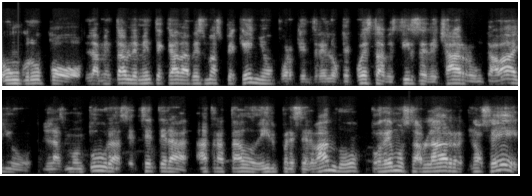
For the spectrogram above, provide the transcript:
un grupo lamentablemente cada vez más pequeño, porque entre lo que cuesta vestirse de charro, un caballo, las monturas, etcétera, ha tratado de ir preservando. Podemos hablar, no sé,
